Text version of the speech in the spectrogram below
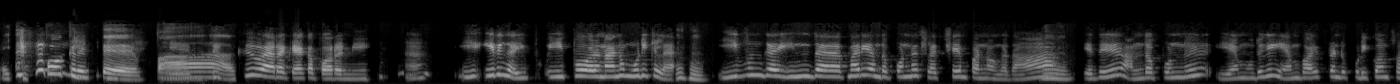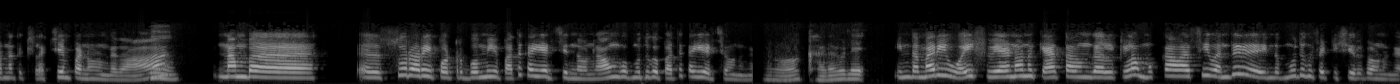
ஹிப்போக்ரிட்டு பா. எதுக்கு வேற கேட்க போற நீ? இருங்க. இப்- இப்போ நானும் முடிக்கல. இவங்க இந்த மாதிரி அந்த பொண்ணை ஸ்லட்சியம் பண்ணவங்க தான் எது? அந்த பொண்ணு என் முதுகு என் பாய் ஃப்ரெண்டு பிடிக்கும்னு சொன்னதுக்கு ஸ்லட்சியம் பண்ணவங்க தான். நம்ம சூரரை போட்டு பொம்மையை பார்த்து கையடிச்சிருந்தவங்க அவங்க முதுகை பார்த்து கையடிச்சவனுங்க. கடவுளே. இந்த மாதிரி ஒய்ஃப் வேணும்னு கேட்டவங்களுக்கு எல்லாம் முக்காவாசி வந்து இந்த முதுகு ஃபெட்டிஷ் இருக்கவனுங்க.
